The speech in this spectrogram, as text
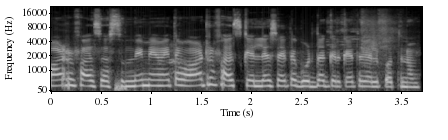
వాటర్ ఫాల్స్ వస్తుంది. మేమైతే వాటర్ ఫాల్స్కి వెళ్ళేసి అయితే గుడి దగ్గరికి అయితే వెళ్ళిపోతున్నాం.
